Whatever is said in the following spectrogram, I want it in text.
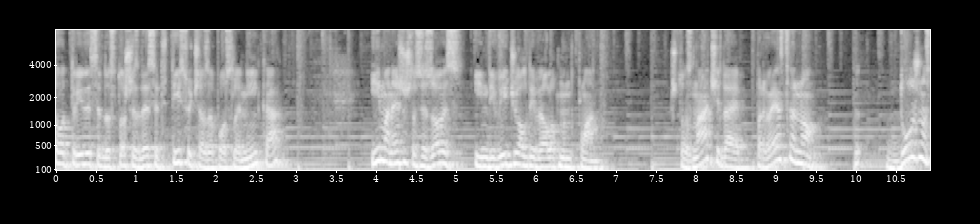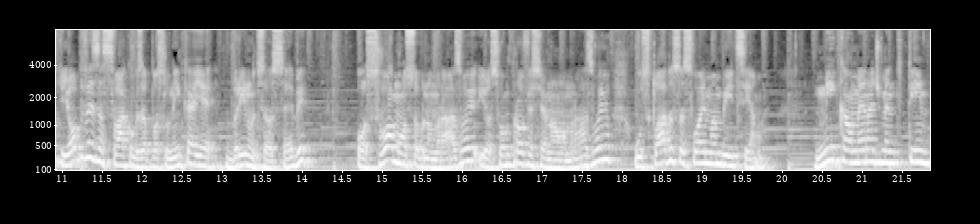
130 do 160 tisuća zaposlenika ima nešto što se zove Individual Development Plan. Što znači da je prvenstveno dužnost i obveza svakog zaposlenika je brinuti se o sebi, o svom osobnom razvoju i o svom profesionalnom razvoju u skladu sa svojim ambicijama. Mi kao management tim,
